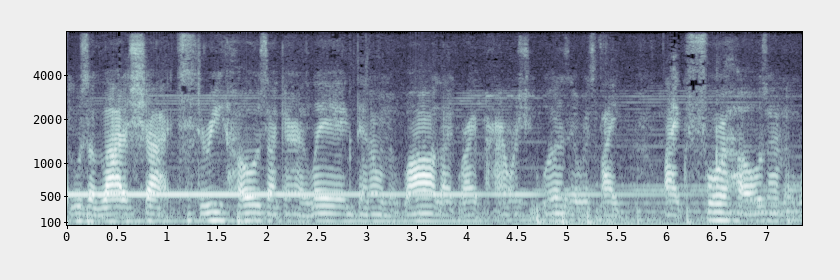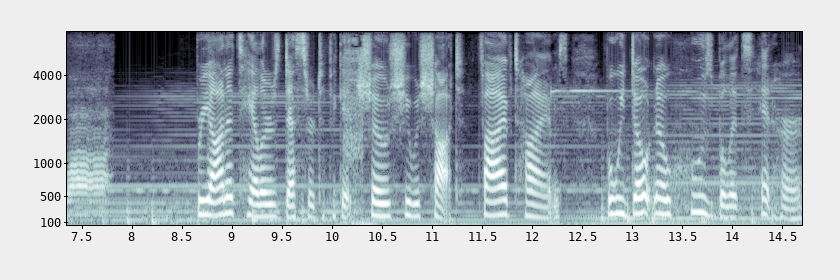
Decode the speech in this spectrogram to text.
It was a lot of shots. Three holes like in her leg, then on the wall, like right behind where she was, there was like like four holes on the wall. Breonna Taylor's death certificate shows she was shot five times, but we don't know whose bullets hit her.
